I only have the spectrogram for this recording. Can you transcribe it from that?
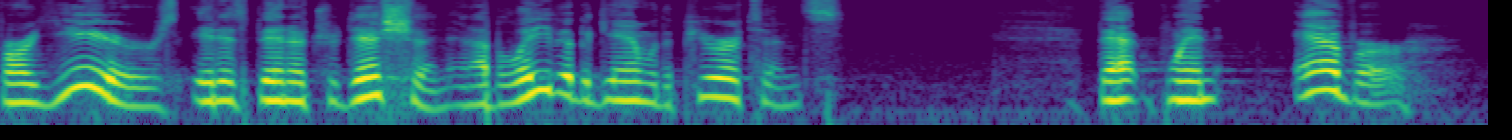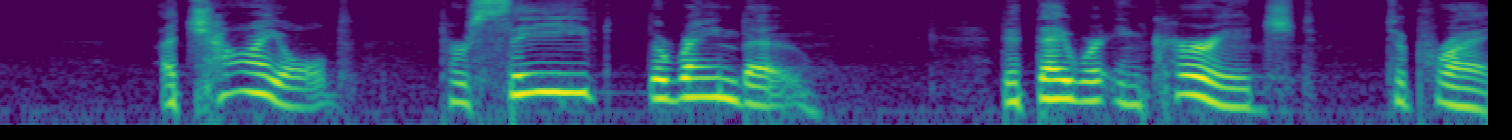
For years, it has been a tradition, and I believe it began with the Puritans, that whenever a child perceived the rainbow, that they were encouraged to pray.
